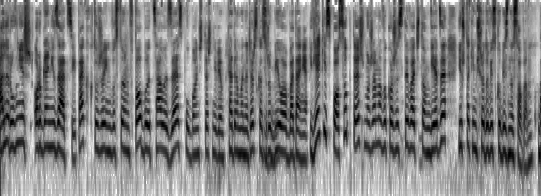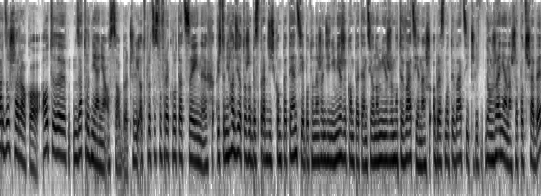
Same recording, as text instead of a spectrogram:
ale również organizacje, tak? Którzy inwestują w to, by cały zespół bądź też, nie wiem, kadra menedżerska zrobiła badania. I w jaki sposób też możemy wykorzystywać tą wiedzę już w takim środowisku biznesowym? Bardzo szeroko. Od y, zatrudniania osoby, czyli od procesów rekrutacyjnych. Wiesz, to nie chodzi o to, żeby sprawdzić kompetencje, bo to narzędzie nie mierzy kompetencji, ono mierzy motywację, nasz obraz motywacji, czyli dążenia, nasze potrzeby,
